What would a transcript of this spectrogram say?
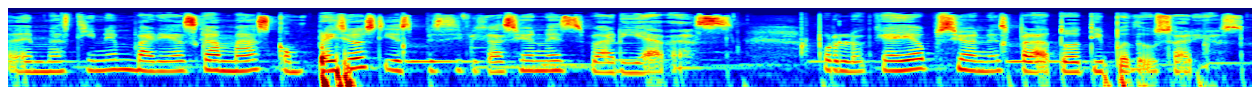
Además tienen varias gamas con precios y especificaciones variadas, por lo que hay opciones para todo tipo de usuarios.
